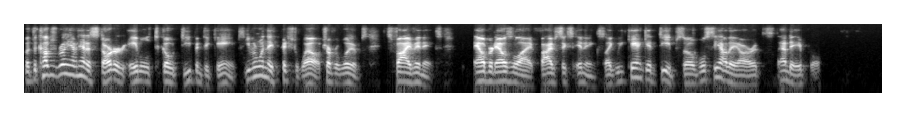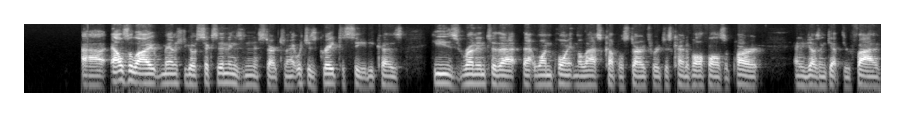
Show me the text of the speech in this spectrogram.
But the Cubs really haven't had a starter able to go deep into games, even when they've pitched well. Trevor Williams, it's five innings. Adbert Alzolay, five six innings. Like we can't get deep, so we'll see how they are. It's end of April. Uh, Alzolay managed to go six innings in his start tonight, which is great to see because he's run into that that one point in the last couple starts where it just kind of all falls apart and he doesn't get through five.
